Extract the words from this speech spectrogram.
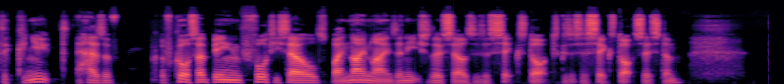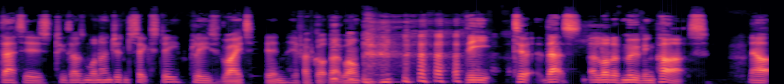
the Canute has a of course, I've been 40 cells by nine lines, and each of those cells is a six dot because it's a six dot system. That is 2,160. Please write in if I've got that wrong. the to, that's a lot of moving parts. Now,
